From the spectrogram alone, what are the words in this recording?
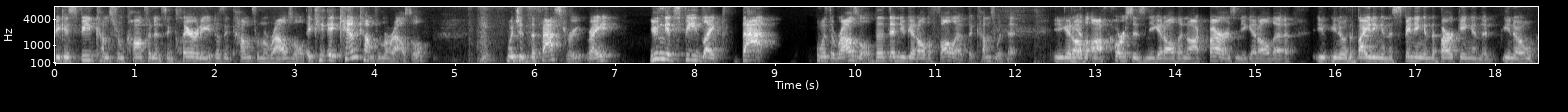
because speed comes from confidence and clarity. It doesn't come from arousal. It can, it can come from arousal which is the fast route right? You can get speed like that with arousal but then you get all the fallout that comes with it. You get all the off courses and you get all the knock bars and you get all the you, you know the biting and the spinning and the barking and the you know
